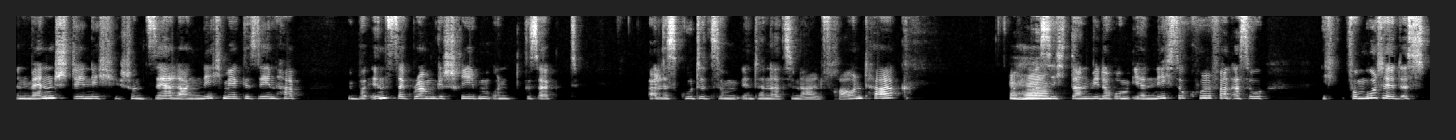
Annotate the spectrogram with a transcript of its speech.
ein Mensch, den ich schon sehr lange nicht mehr gesehen habe, über Instagram geschrieben und gesagt, alles Gute zum Internationalen Frauentag. Mhm. Was ich dann wiederum eher nicht so cool fand. Also ich vermute, es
